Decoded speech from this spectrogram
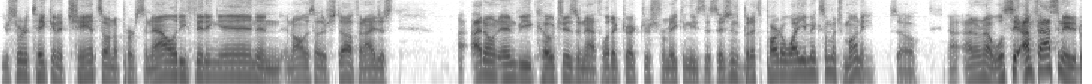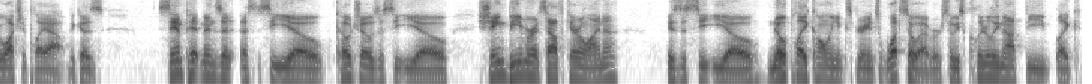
you're sort of taking a chance on a personality fitting in and, and all this other stuff. And i just i don't envy coaches and athletic directors for making these decisions but it's part of why you make so much money. So i, I don't know. We'll see. I'm fascinated to watch it play out because Sam Pittman's a, a CEO. Coach O's a CEO. Shane Beamer at South Carolina is the CEO. No play calling experience whatsoever. So he's clearly not the like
